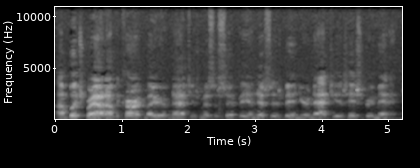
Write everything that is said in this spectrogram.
I'm Butch Brown. I'm the current mayor of Natchez, Mississippi, and this has been your Natchez History Minute.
